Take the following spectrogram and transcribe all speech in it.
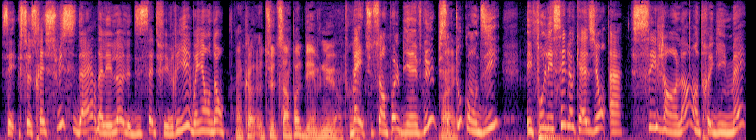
c'est, ce serait suicidaire d'aller là le 17 février. Voyons donc. Encore, tu te sens pas le bienvenu, en tout cas. Ben, tu te sens pas le bienvenu. Puis Ouais. surtout qu'on dit, il faut laisser l'occasion à ces gens-là, entre guillemets,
